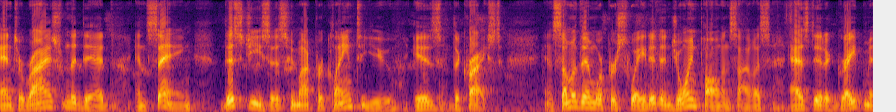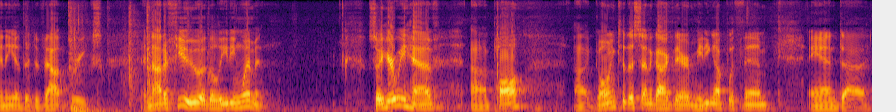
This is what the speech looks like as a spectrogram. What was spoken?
and to rise from the dead, and saying, This Jesus, whom I proclaim to you, is the Christ. And some of them were persuaded and joined Paul and Silas, as did a great many of the devout Greeks and not a few of the leading women. So here we have uh, Paul uh, going to the synagogue there, meeting up with them, and uh,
